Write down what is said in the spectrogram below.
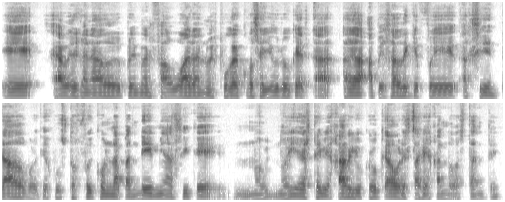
eh, haber ganado el premio Alfaguara no es poca cosa. Yo creo que a, pesar de que fue accidentado, porque justo fue con la pandemia, así que no, no, llegaste a viajar, yo creo que ahora estás viajando bastante.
